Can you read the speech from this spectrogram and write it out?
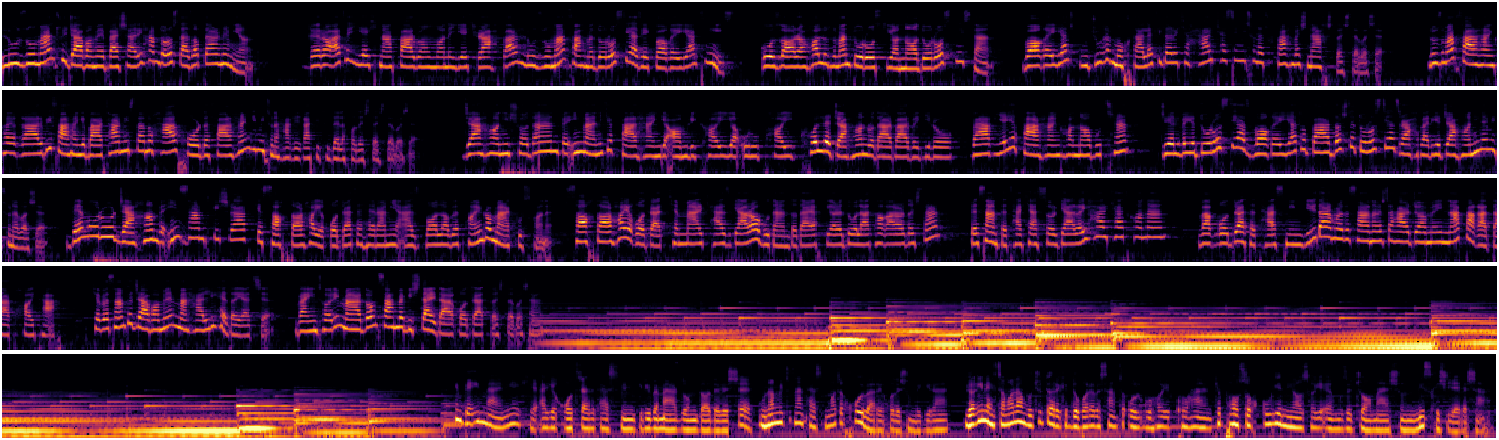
لزوما توی جوامع بشری هم درست از آب در نمیان. قرائت یک نفر به عنوان یک رهبر لزوما فهم درستی از یک واقعیت نیست. گزاره ها لزوما درست یا نادرست نیستن. واقعیت وجوه مختلفی داره که هر کسی می‌تونه تو فهمش نقش داشته باشه. لزوما فرهنگ های غربی فرهنگ برتر نیستند و هر خورده فرهنگی می‌تونه حقیقتی تو دل خودش داشته باشه. جهانی شدن به این معنی که فرهنگ آمریکایی یا اروپایی کل جهان رو در بر بگیره و بقیه فرهنگ ها نابود شن جلوه درستی از واقعیت و برداشت درستی از رهبری جهانی نمی‌تونه باشه. به مرور جهان به این سمت پیش رفت که ساختارهای قدرت هرمی از بالا به پایین رو معکوس کنه. ساختارهای قدرت که مرکزگرا بودند و در اختیار دولتها قرار داشتند به سمت تکسرگرایی حرکت کنند و قدرت تصمیم گیری در مورد سرنوشت هر جامعه نه فقط در پایتخت که به سمت جوامع محلی هدایت شه و اینطوری مردم سهم بیشتری در قدرت داشته باشند. به این معنیه که اگه قدرت تصمیم گیری به مردم داده بشه اونا می‌تونن تصمیمات خوبی برای خودشون بگیرن. یا این احتمال هم وجود داره که دوباره به سمت الگوهای کهن که پاسخگوی نیازهای امروز جامعهشون نیست کشیده بشن.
